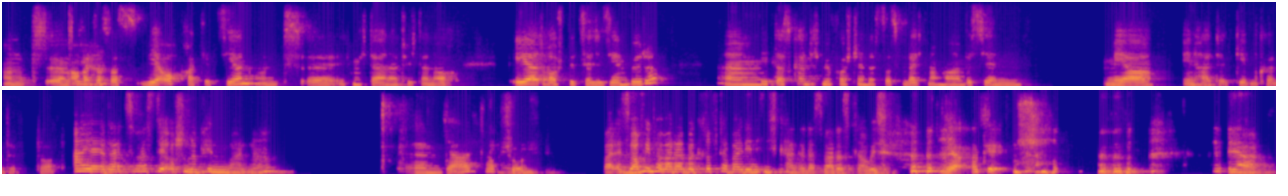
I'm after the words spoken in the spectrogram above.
Und ähm, auch ja. etwas, was wir auch praktizieren. Und äh, ich mich da natürlich dann auch eher darauf spezialisieren würde. Ähm, ja. Das könnte ich mir vorstellen, dass das vielleicht nochmal ein bisschen mehr Inhalte geben könnte dort. Ah ja, dazu hast du ja auch schon eine Pinnwand, ne? Ähm, ja, ich glaube schon. Weil es war auf jeden Fall war der Begriff dabei, den ich nicht kannte. Das war das, glaube ich. Ja, okay. ja,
